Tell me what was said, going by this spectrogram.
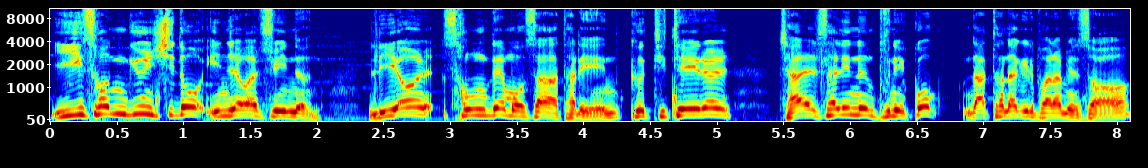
이선균 씨도 인정할 수 있는 리얼 성대모사 달인 그 디테일을 잘 살리는 분이 꼭 나타나길 바라면서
